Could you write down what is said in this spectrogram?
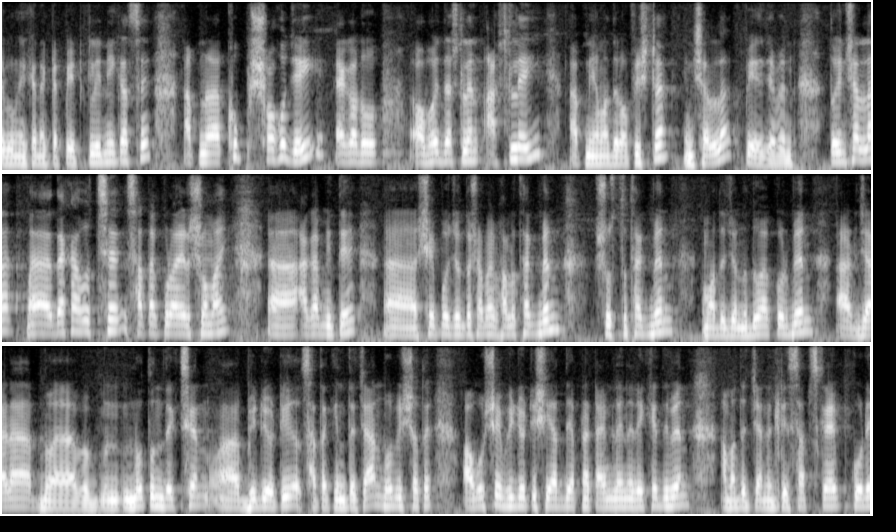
এবং এখানে একটা পেট ক্লিনিক আছে। আপনারা খুব সহজেই এগারো অভয়দাস লেন আসলেই আপনি আমাদের অফিসটা ইনশাল্লাহ পেয়ে যাবেন। তো ইনশাল্লাহ দেখা হচ্ছে ক্রয়ের সময় আগামীতে সে পর্যন্ত সবাই ভালো থাকবেন, সুস্থ থাকবেন, আমাদের জন্য দোয়া করবেন। আর যারা নতুন দেখছেন ভিডিওটি ছাতা কিনতে চান ভবিষ্যতে, অবশ্যই ভিডিওটি শেয়ার দিয়ে আপনার টাইমলাইনে রেখে দিবেন। আমাদের চ্যানেলটি সাবস্ক্রাইব করে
